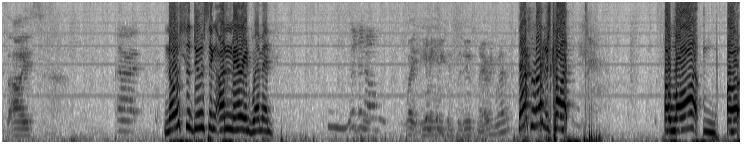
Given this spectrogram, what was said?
It's ice. Alright, No seducing unmarried women. good to know. Wait, you mean you can seduce married women? That's what I just caught. A law uh,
